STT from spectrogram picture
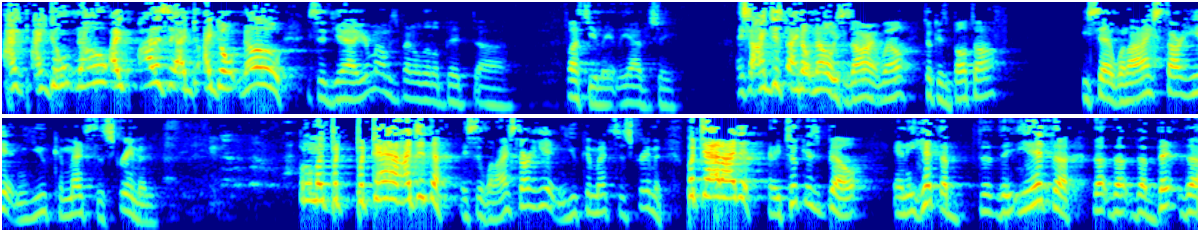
I, I don't know. I honestly, I, I don't know. He said, yeah, your mom's been a little bit, uh, fussy lately, hasn't she? I said, I just, I don't know. He says, all right, well, took his belt off. He said, when I start hitting, you commence to screaming. But I'm like, but, but dad, I did that. He said, when I start hitting, you commence to screaming. But dad, I did. And he took his belt and he hit the, the, the he hit the the the the the,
